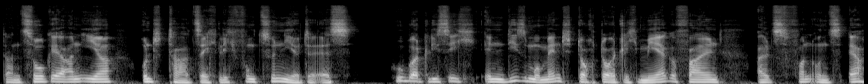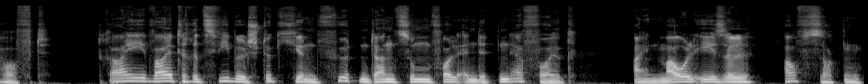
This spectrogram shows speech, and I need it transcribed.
Dann zog er an ihr, und tatsächlich funktionierte es. Hubert ließ sich in diesem Moment doch deutlich mehr gefallen, als von uns erhofft. Drei weitere Zwiebelstückchen führten dann zum vollendeten Erfolg ein Maulesel auf Socken.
